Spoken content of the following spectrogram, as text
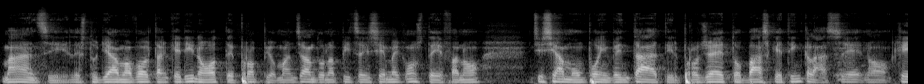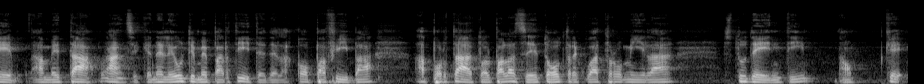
ma anzi le studiamo a volte anche di notte, proprio mangiando una pizza insieme con Stefano ci siamo un po' inventati il progetto basket in classe no, che a metà, anzi che nelle ultime partite della Coppa FIBA ha portato al palazzetto oltre 4.000 studenti no, che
